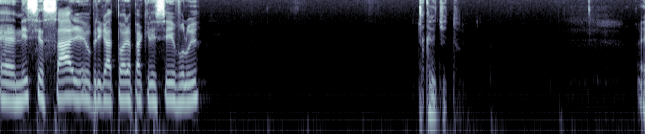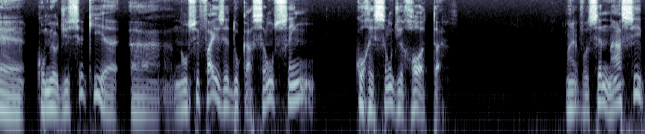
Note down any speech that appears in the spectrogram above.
é necessária e obrigatória para crescer e evoluir? Acredito. É, como eu disse aqui, a, a, não se faz educação sem correção de rota. Né? Você nasce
